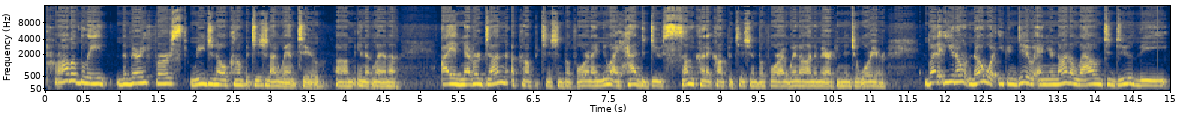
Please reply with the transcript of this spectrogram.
probably the very first regional competition I went to um, in Atlanta. I had never done a competition before, and I knew I had to do some kind of competition before I went on American Ninja Warrior. But you don't know what you can do, and you're not allowed to do the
